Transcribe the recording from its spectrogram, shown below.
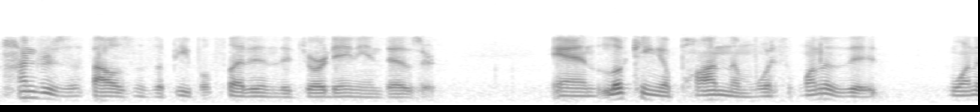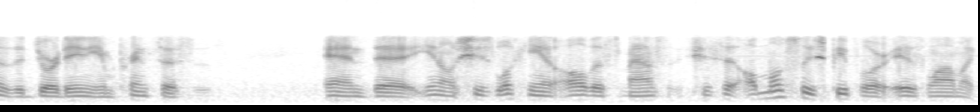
hundreds of thousands of people fled into the Jordanian desert, and looking upon them with one of the one of the Jordanian princesses, and uh, you know, she's looking at all this mass. She said, "Oh, most of these people are Islamic,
